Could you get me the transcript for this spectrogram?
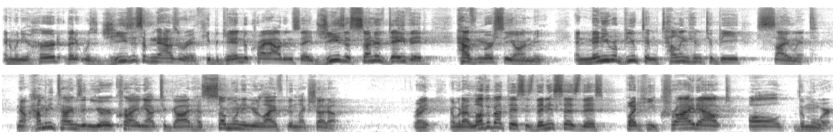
And when he heard that it was Jesus of Nazareth, he began to cry out and say, Jesus, son of David, have mercy on me. And many rebuked him, telling him to be silent. Now, how many times in your crying out to God has someone in your life been like, shut up? Right? And what I love about this is then it says this, but he cried out all the more.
